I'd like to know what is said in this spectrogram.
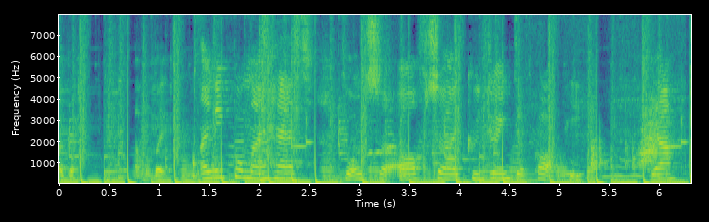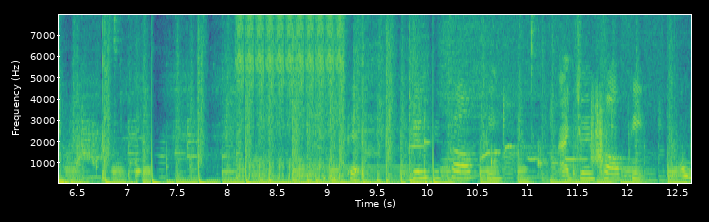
Okay. Oh, wait. I need to put my hands for so off so I could drink the coffee. Yeah. Okay. Drink the coffee. I drink coffee. Oh.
